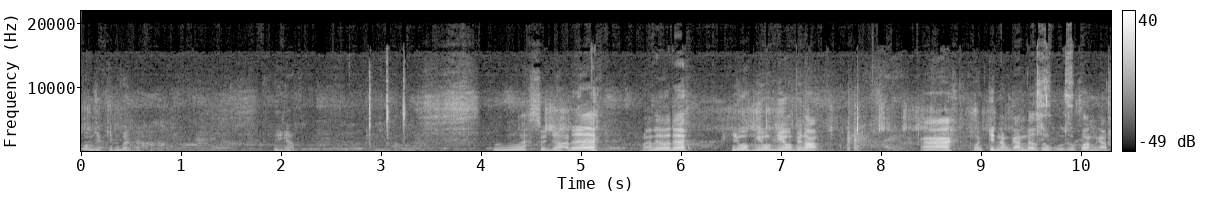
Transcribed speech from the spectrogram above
ผมจะกินเบิดนะนี่ครับสุดยอดเด้อมาเด้อเด้อหิวหิวหิวพี่น้อง อ่ามากินน้ำกันเด้อสุผูสุขคนครับ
